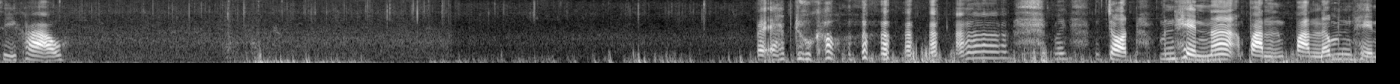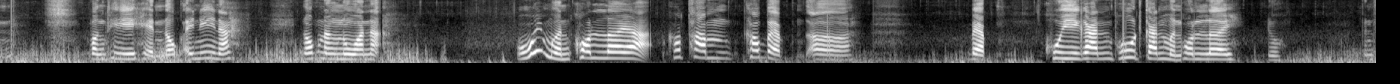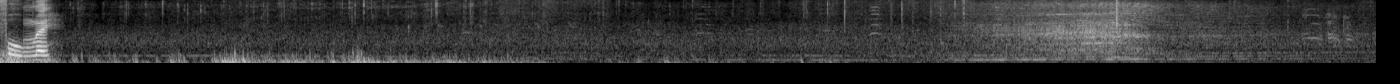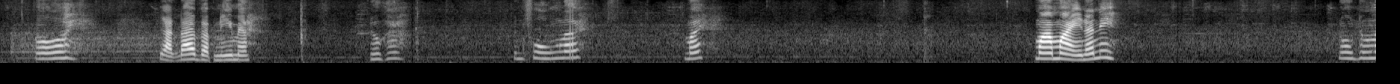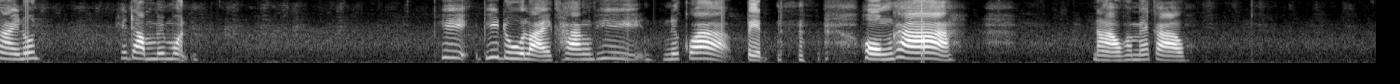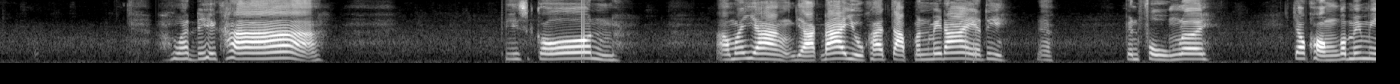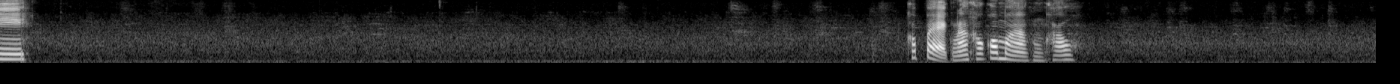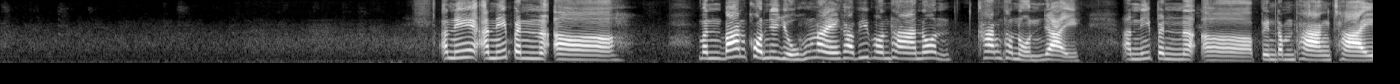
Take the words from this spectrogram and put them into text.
สีขาว ไปแอบดูเขาไม่จอดมันเห็นน่ะ ปั่นปั่นแล้วมันเห็น บางทีเห็นนกไอ้นี่นะ นกนางนวลอะโอ้ยเหมือนคนเลยอะเขาทำเขาแบบเออแบบคุยกันพูดกันเหมือนคนเลย ดู เป็นฝูงเลย โอ้ย อยากได้แบบนี้ไหมดูค่ะ เป็นฟูงเลยไหมมาใหม่นะนี่โน่นข้างในโน่น ให้ดำไปหมด พี่พี่ดูหลายครั้งพี่นึกว่าเป็ด หงค่ะ หนาวค่ะแม่กาวสวัสดีค่ะ พี่สกล เอามาย่างอยากได้อยู่ค่ะ จับมันไม่ได้อะที่เนี่ยเป็นฝูงเลย เจ้าของก็ไม่มี เขาแปลกนะเขาก็มาของเขาอันนี้อันนี้เป็นเอ่อ มันบ้านคนจะอยู่ข้างในค่ะ พี่มนทานนข้างถนนใหญ่ อันนี้เป็นเอ่อเป็นลำทางชาย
